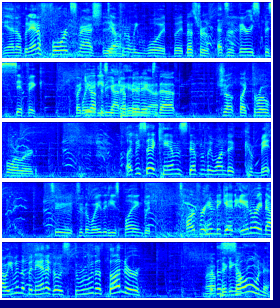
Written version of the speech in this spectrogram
Yeah, no, banana forward smash Yeah. definitely would, but That's true. that's a very specific Like you have to be gotta him, committing yeah. to that jump, like throw forward. Like we said, Cam's definitely one to commit to to the way that he's playing, but it's hard for him to get in right now. Even the banana goes through the thunder, Uh, but the picking up- zone.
